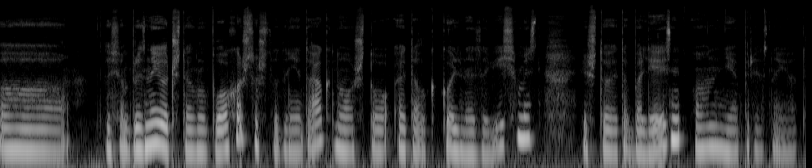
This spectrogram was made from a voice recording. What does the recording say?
А, То есть он признает, что ему плохо, что что-то не так, но что это алкогольная зависимость и что это болезнь, он не признает.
